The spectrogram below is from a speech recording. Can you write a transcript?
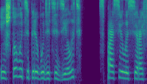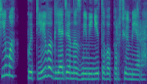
«И что вы теперь будете делать?» — спросила Серафима, пытливо глядя на знаменитого парфюмера.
